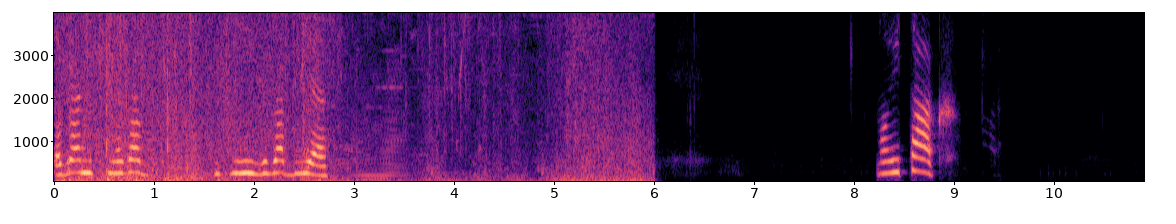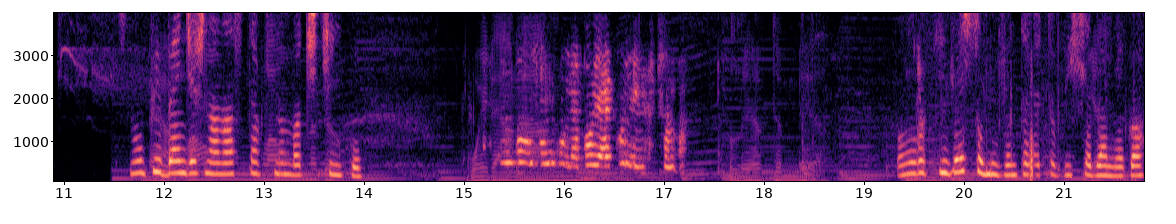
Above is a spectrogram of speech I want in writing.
Dobra, nikt nie, zab nikt nie zabije. No i tak. Snoopy będziesz na następnym odcinku. Było w ogóle, bo ja go nie chcę. Snoopy weź co mówią teletobisie dla niego.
